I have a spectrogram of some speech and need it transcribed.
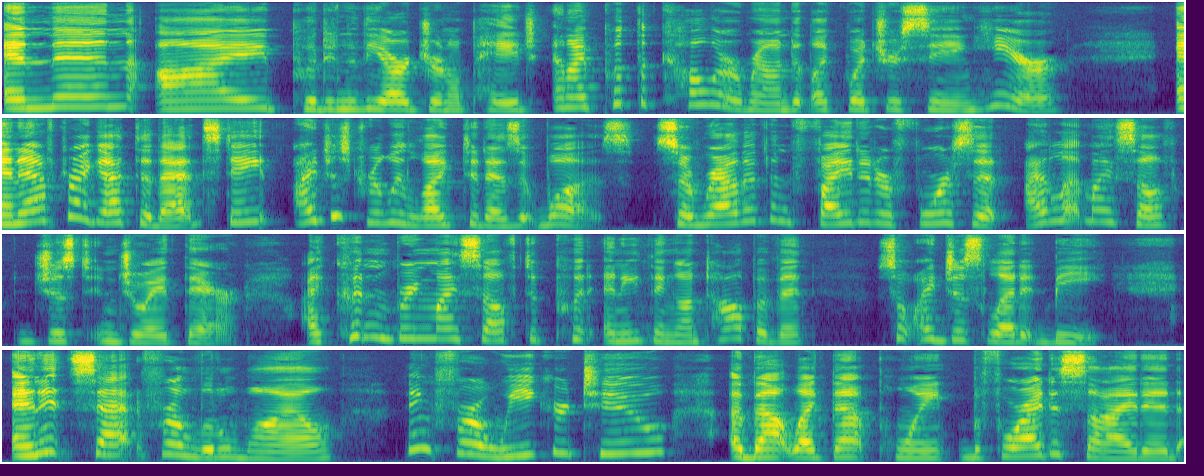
and then I put into the art journal page and I put the color around it like what you're seeing here. And after I got to that state, I just really liked it as it was. So rather than fight it or force it, I let myself just enjoy it there. I couldn't bring myself to put anything on top of it, so I just let it be. And it sat for a little while, I think for a week or two, about like that point, before I decided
